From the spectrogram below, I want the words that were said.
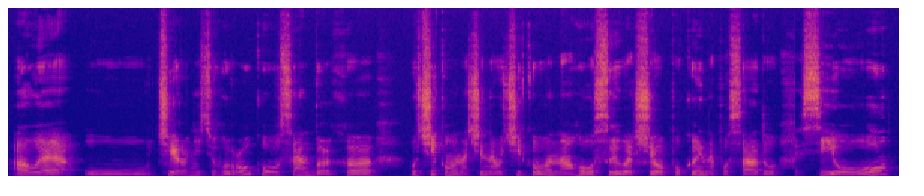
Але у червні цього року Сенберг очікувана чи неочікувана оголосила, що покине посаду COO Е,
